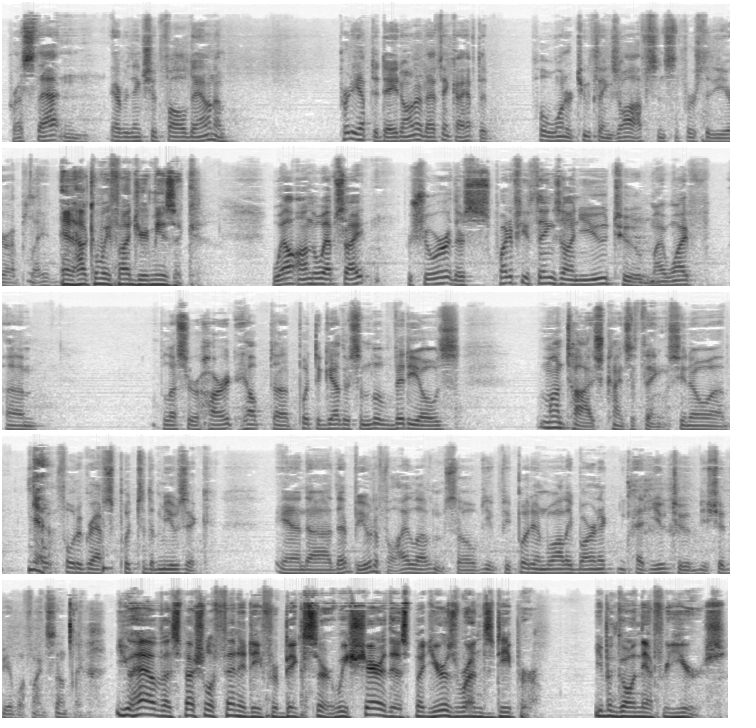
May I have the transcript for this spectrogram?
Press that and everything should fall down. I'm pretty up to date on it. I think I have to pull one or two things off since the first of the year I played. And how can we find your music? Well, on the website, for sure. There's quite a few things on YouTube. My wife, um, bless her heart, helped uh, put together some little videos, montage kinds of things, you know, uh, Yeah. photographs put to the music. And uh, they're beautiful. I love them. So if you, put in Wally Barnick at YouTube, you should be able to find something. You have a special affinity for Big Sur. We share this, but yours runs deeper. You've been going there for years.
